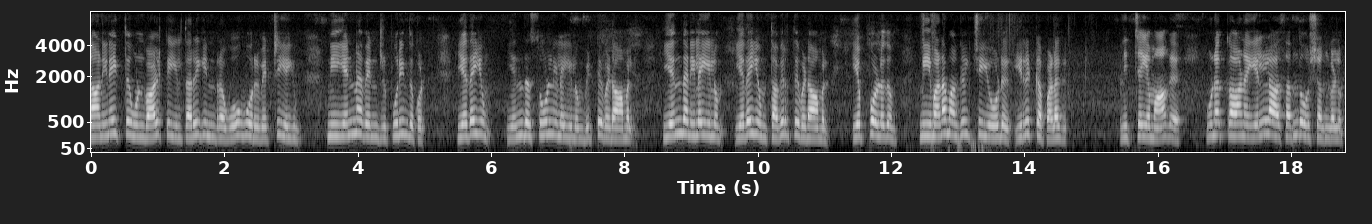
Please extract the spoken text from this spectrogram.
நான் நினைத்து உன் வாழ்க்கையில் தருகின்ற ஒவ்வொரு வெற்றியையும் நீ என்னவென்று புரிந்து கொள். எதையும் எந்த சூழ்நிலையிலும் விட்டு விடாமல் எந்த நிலையிலும் எதையும் தவிர்த்து விடாமல் எப்பொழுதும் நீ மனமகிழ்ச்சியோடு இருக்க பழகு. நிச்சயமாக உனக்கான எல்லா சந்தோஷங்களும்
